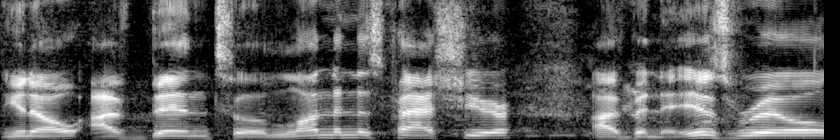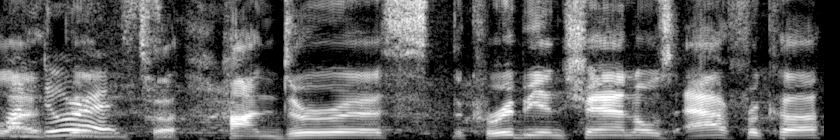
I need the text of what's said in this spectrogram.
You know, I've been to London this past year. I've been to Israel. Honduras. I've been to Honduras, the Caribbean channels, Africa.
